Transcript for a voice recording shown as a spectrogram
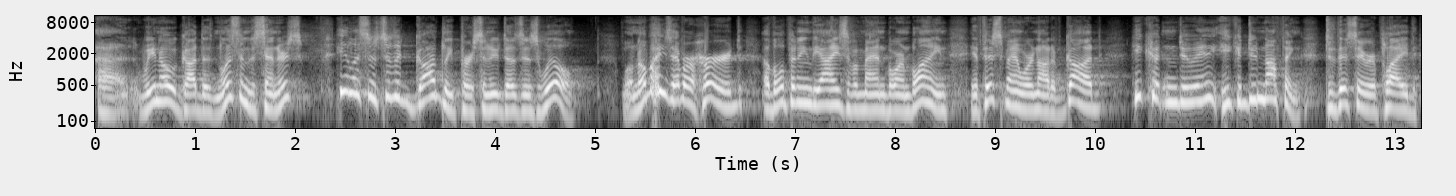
Uh, we know God doesn't listen to sinners, He listens to the godly person who does His will. Well, nobody's ever heard of opening the eyes of a man born blind. If this man were not of God, he couldn't do any, he could do nothing. To this they replied,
